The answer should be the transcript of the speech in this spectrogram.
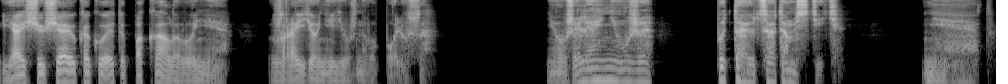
Я ощущаю какое-то покалывание в районе Южного полюса. Неужели они уже пытаются отомстить? Нет.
